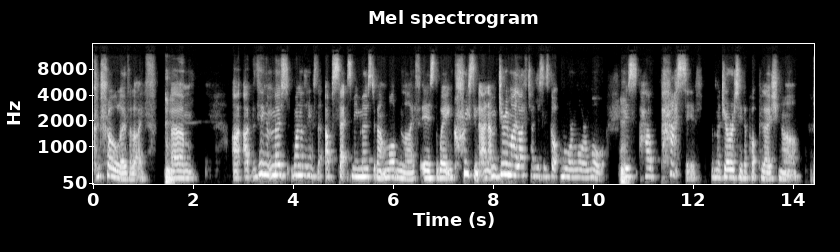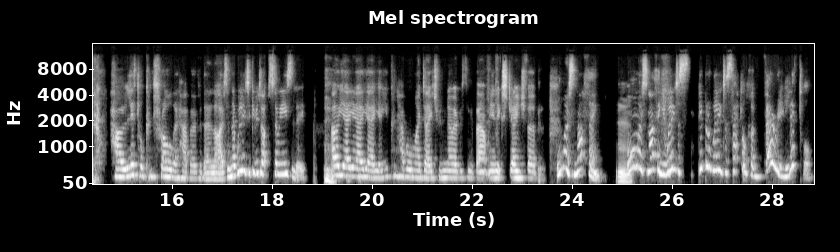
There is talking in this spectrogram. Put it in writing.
control over life. Mm. Um, I, I the thing that most one of the things that upsets me most about modern life is the way increasing and um, during my lifetime this has got more and more and more Mm. is how passive the majority of the population are. Yeah. How little control they have over their lives, and they're willing to give it up so easily. Mm. Oh yeah, yeah, yeah, yeah. You can have all my data and know everything about me in exchange for almost nothing. Mm. almost nothing. You're willing to people are willing to settle for very little.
